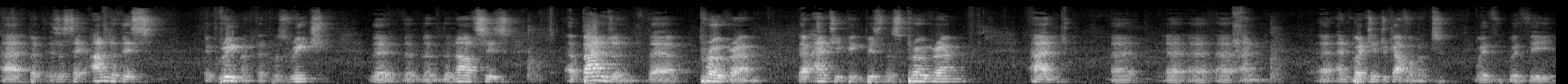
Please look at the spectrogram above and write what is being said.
Uh, but as I say, under this agreement that was reached, the, the, the, the Nazis abandoned their program, their anti-big business program, and, uh, uh, uh, uh and, uh, and went into government with, with, the,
